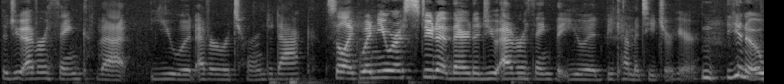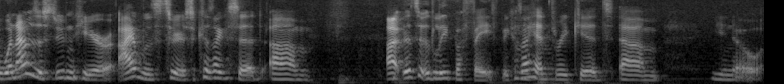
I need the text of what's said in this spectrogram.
Did you ever think that you would ever return to DAC? So, like, when you were a student there, did you ever think that you would become a teacher here? You know, when I was a student here, I was serious because, like I said, um, I, it's a leap of faith because I had three kids. Um, you know,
